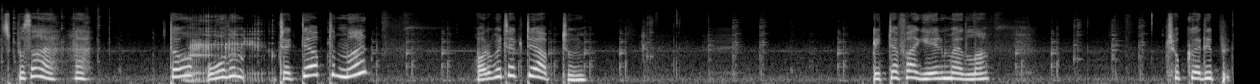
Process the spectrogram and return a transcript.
Zıplasana. Heh. Tamam oğlum tekte yaptım lan. Harbi tekte yaptım. İlk defa gelmedi lan. Çok garip.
